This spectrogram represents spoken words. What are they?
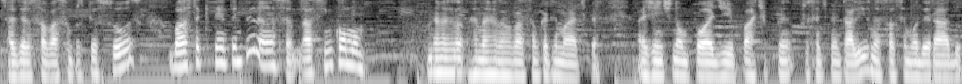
trazer a salvação para as pessoas, basta que tenha temperança. Assim como na renovação carismática a gente não pode partir para o sentimentalismo, é só ser moderado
